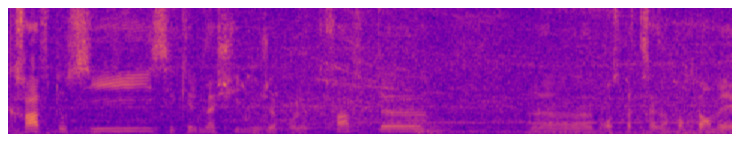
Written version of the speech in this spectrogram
craft aussi. C'est quelle machine déjà pour le craft? Bon, c'est pas très important, mais...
